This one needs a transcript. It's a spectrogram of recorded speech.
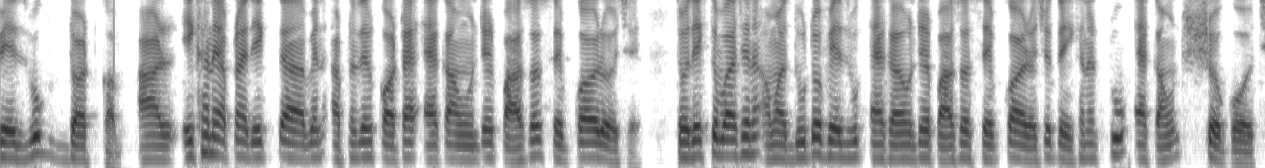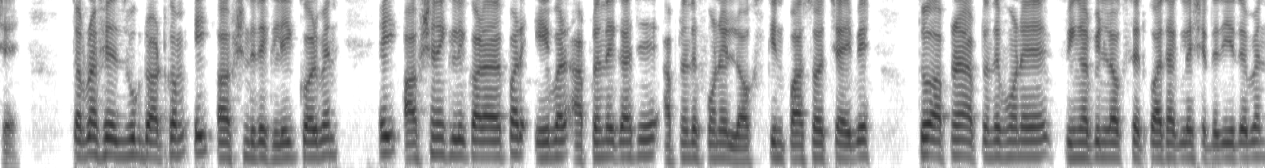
ফেসবুক ডট কম আর এখানে আপনারা দেখতে পাবেন, আপনাদের কটা অ্যাকাউন্টের পাসওয়ার্ড সেভ করা রয়েছে। তো দেখতে পাচ্ছেন, আমার দুটো ফেসবুক অ্যাকাউন্টের পাসওয়ার্ড সেভ করা রয়েছে। তো এখানে টু অ্যাকাউন্ট শো করছে। তো আপনার ফেসবুক ডট কম এই অপশনটিতে ক্লিক করবেন। এই অপশনে ক্লিক করার পর এবার আপনাদের কাছে আপনাদের ফোনে লক স্ক্রিন পাসওয়ার্ড চাইবে। তো আপনারা আপনাদের ফোনে ফিঙ্গারপ্রিন্ট লক সেট করা থাকলে সেটা দিয়ে দেবেন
